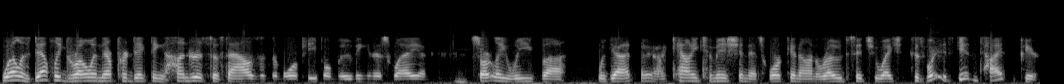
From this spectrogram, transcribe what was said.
Well, it's definitely growing. They're predicting hundreds of thousands of more people moving in this way, and certainly we've uh, we've got a county commission that's working on road situations because it's getting tight up here,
